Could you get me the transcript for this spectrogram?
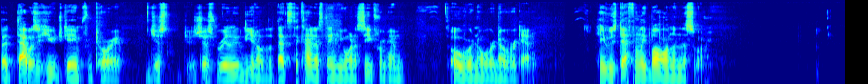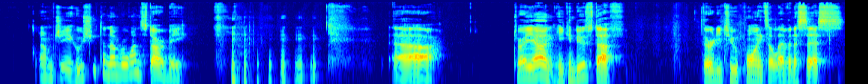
But that was a huge game from Torrey. Just just really, you know, that's the kind of thing you want to see from him over and over and over again. He was definitely balling in this one. Um, gee, who should the number one star be? ah, Trae Young. He can do stuff. 32 points, 11 assists,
